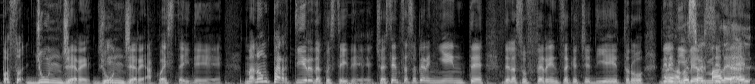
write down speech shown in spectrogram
Posso giungere, giungere a queste idee, ma non partire da queste idee, cioè senza sapere niente della sofferenza che c'è dietro, delle Eh, ma questo è il, diversità. male, è, il,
